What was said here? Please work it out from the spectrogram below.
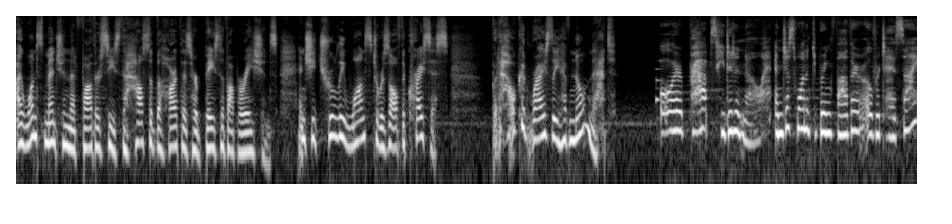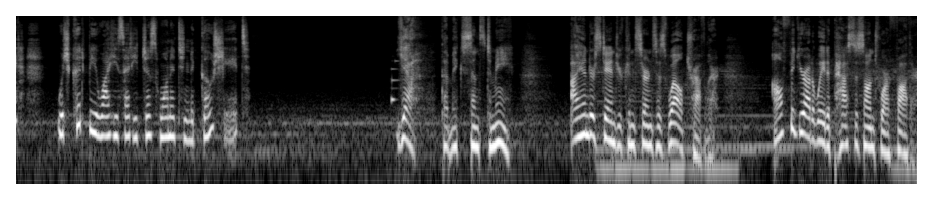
I once mentioned that Father sees the House of the Hearth as her base of operations, and she truly wants to resolve the crisis. But how could Wriothesley have known that? Or perhaps he didn't know, and just wanted to bring Father over to his side? Which could be why he said he just wanted to negotiate. Yeah, that makes sense to me. I understand your concerns as well, Traveler. I'll figure out a way to pass this on to our father.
